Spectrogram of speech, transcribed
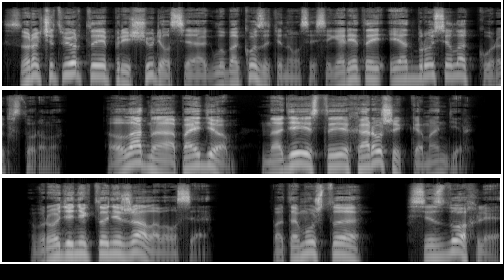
Сорок четвертый прищурился, глубоко затянулся сигаретой и отбросил окурок в сторону. «Ладно, пойдем. Надеюсь, ты хороший командир». Вроде никто не жаловался. «Потому что все сдохли»,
